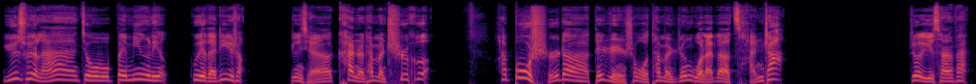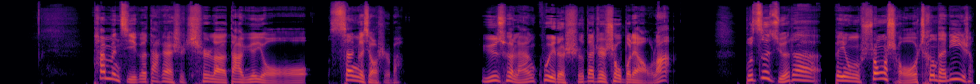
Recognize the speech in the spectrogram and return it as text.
于翠兰就被命令跪在地上，并且看着他们吃喝，还不时的得忍受他们扔过来的残渣。这一餐饭，他们几个大概是吃了大约有三个小时吧。于翠兰跪的实在是受不了了，不自觉的被用双手撑在地上，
